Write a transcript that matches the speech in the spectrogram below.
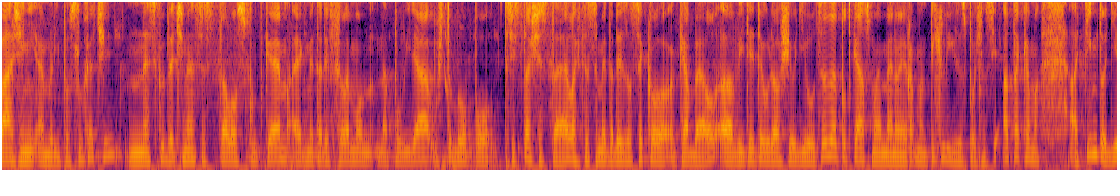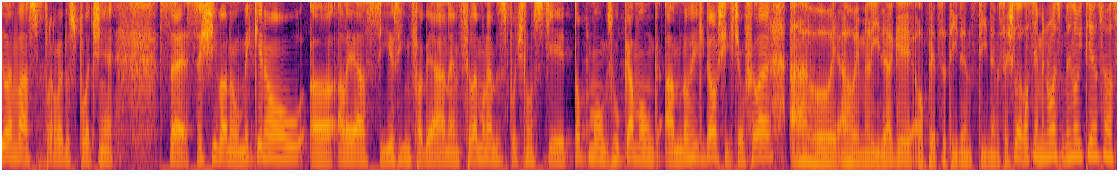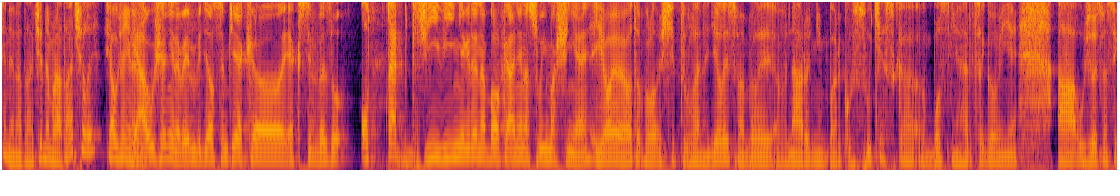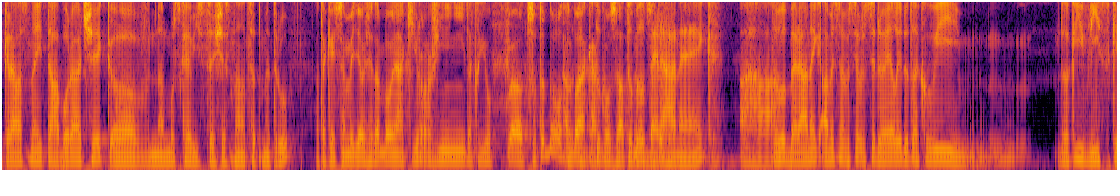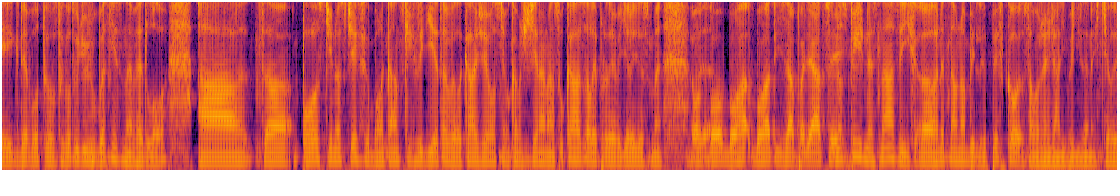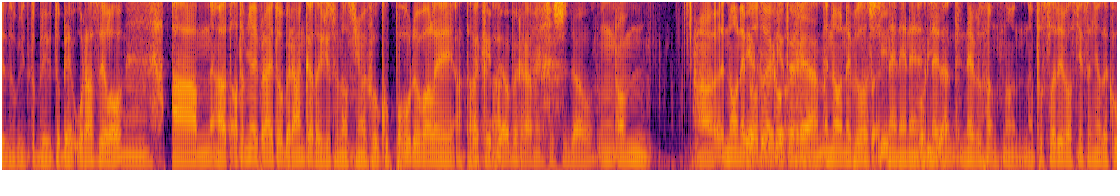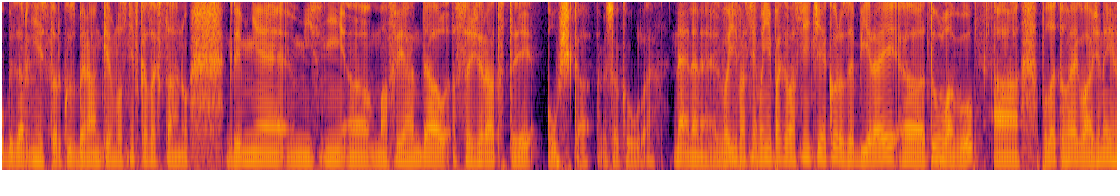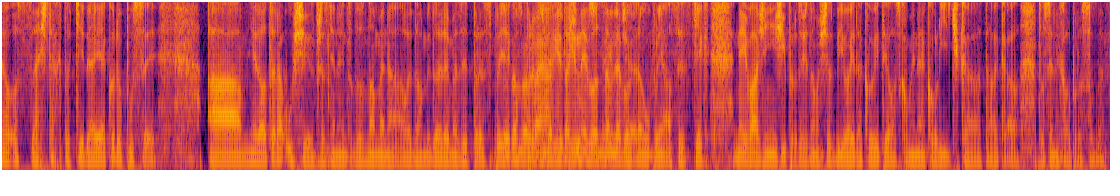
Vážení a milí posluchači, neskutečné se stalo skutkem a jak mi tady Filemon napovídá, už to bylo po 306. Lehce se mi tady zasekl kabel. Vítejte u dalšího dílu CZ Podcast, moje jméno je Roman Pichlík ze společnosti Atakama a tímto dílem vás provedu společně se sešívanou Mikinou, alias Jiřím Fabiánem, Filemonem ze společnosti Top Monks, Hukamong a mnohých dalších. Čau File. Ahoj, ahoj milí Dagi, opět se týden s týdnem sešli. Vlastně minulý, minulý týden jsme vlastně nenatáčeli, nebo natáčeli? Já už ani nevím. Já už ani nevím, viděl jsem tě, jak, eh, jak si vezl otep dříví někde na Balkáně na své mašině. Jo, jo, jo, to bylo ještě tuhle neděli, jsme byli v Národním parku Sutěska v Bosně Hercegovině a užili jsme si krásný táboráček eh, v nadmorské výšce 1600 metrů. A taky jsem viděl, že tam bylo nějaký rožnění takového, eh, co to bylo? To byla jaká to, koza? To byl beránek. Aha. To byl beránek a my jsme prostě, prostě dojeli do takový do takové výsky, kde od, od, už vůbec nic nevedlo a ta pohostinnost těch balkánských lidí je tak velká, že vlastně okamžitě na nás ukázali, protože viděli, že jsme bo, bo, boha, bohatý západáci. No spíš nesnázích. Eh, hned nám nabídli pivko, samozřejmě žádný peníze nechtěli, to by, to by, to by je urazilo. Hmm. A, a, a tam měli právě toho beránka, takže jsme tam s ním chvilku pohodovali a tak. Jaký byl beránek, co jsi zdal? Um, No, nebylo jako to jako... No, nebylo to... Ne, ne, ne, ne, nebylo, no, naposledy vlastně jsem měl takovou bizarní historku s beránkem vlastně v Kazachstánu, kdy mě místní uh, mafián dal sežrat ty ouška. Myslel koule. Ne, ne, ne. Oni, vlastně, oni pak vlastně ti jako rozebírají uh, tu hlavu a podle toho, jak vážený ho seš, tak to ti dají jako do pusy. A mě dal teda uši, přesně nevím, co to znamená, ale dal mi to jede mezi prspy jako z první, takže, takže nebyl jsem, nebyl jsem úplně asi z těch nejváženějších, protože tam ještě zbývají takový ty laskominé kolíčka a tak a to si nechal pro sebe.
